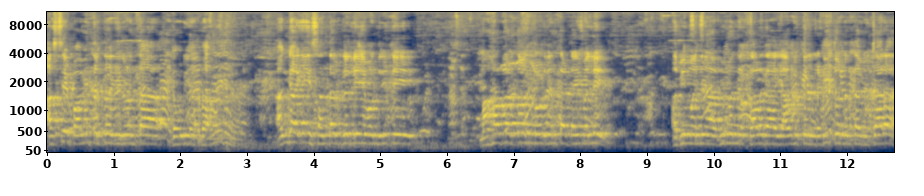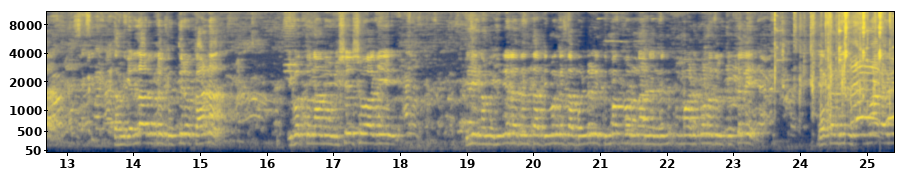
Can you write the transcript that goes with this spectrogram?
ಅಷ್ಟೇ ಪವಿತ್ರತೆ ಇರುವಂಥ ಗೌರಿ ಹಬ್ಬ. ಹಂಗಾಗಿ ಈ ಸಂದರ್ಭದಲ್ಲಿ ಒಂದು ರೀತಿ ಮಹಾಭಾರತವನ್ನು ನೋಡಿದಂಥ ಟೈಮಲ್ಲಿ ಅಭಿಮನ್ಯ ಅಭಿಮನ್ಯ ಕಾಳಗ ಯಾವ ರೀತಿ ನಡೀತು ಅನ್ನೋಂಥ ವಿಚಾರ ತಮಗೆಲ್ಲರಿಗೂ ಗೊತ್ತಿರೋ ಕಾರಣ ಇವತ್ತು ನಾನು ವಿಶೇಷವಾಗಿ ಇಲ್ಲಿ ನಮ್ಮ ಹಿರಿಯರಾದಂಥ ದಿವಂಗತ ಬಳ್ಳಳ್ಳಿ ತಿಮ್ಮಪ್ಪವ್ರನ್ನ ನಾನು ನೆನಪು ಮಾಡಿಕೊಳ್ಳೋದ್ರ ಜೊತೆಲಿ, ಯಾಕಂದರೆ ಸುಮಾರಾಗಿ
